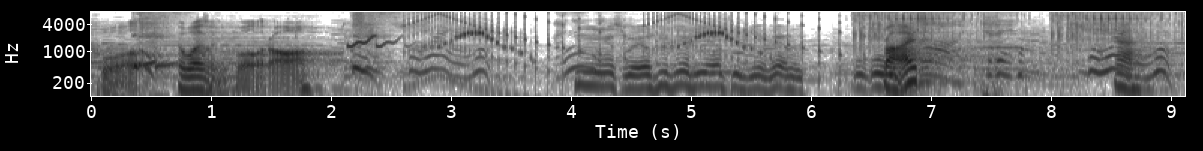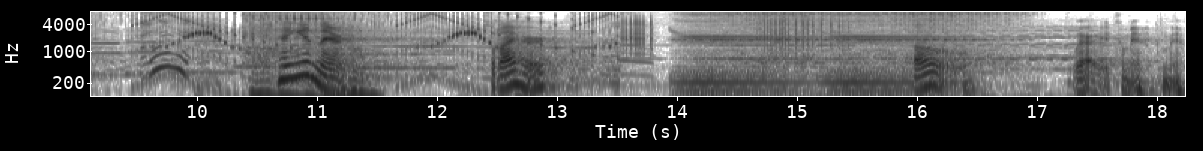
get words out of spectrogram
cool. It wasn't cool at all. Right? Yeah. Hang in there. That's what I heard. Oh. Where are you? Come here, come here.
